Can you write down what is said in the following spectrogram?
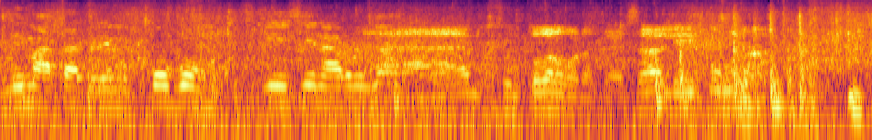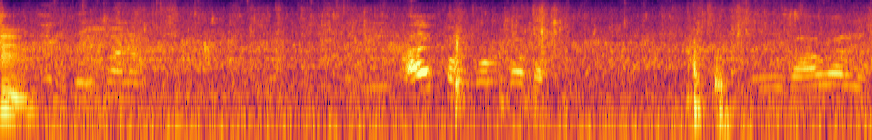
lima ta diri mo pobo mo kisi na ro. Ah, masuntukan ko na guys. Ah, lipong na. Ay, pagkul ka ba? Ay, bawal na.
